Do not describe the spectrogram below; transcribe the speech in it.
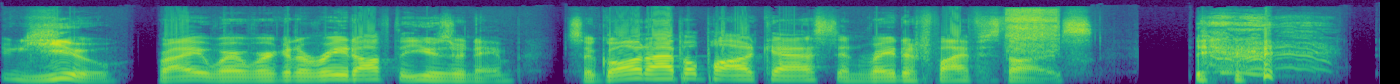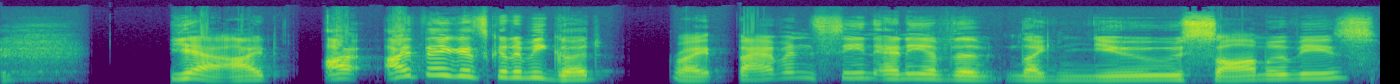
you, right? Where we're gonna read off the username. So go on Apple Podcast and rate it five stars. yeah, I, I I think it's gonna be good, right? I haven't seen any of the like new Saw movies.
